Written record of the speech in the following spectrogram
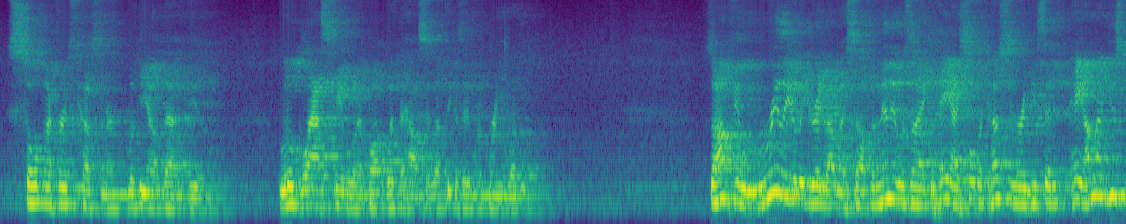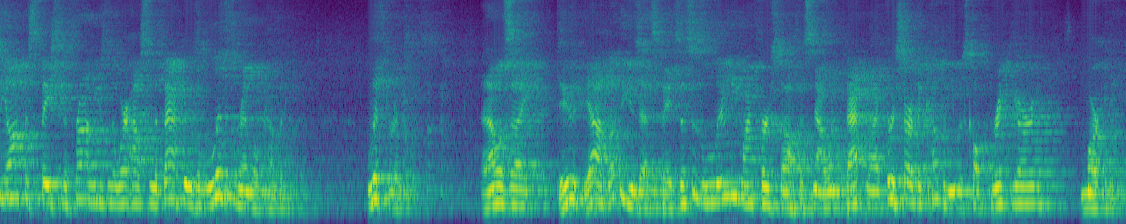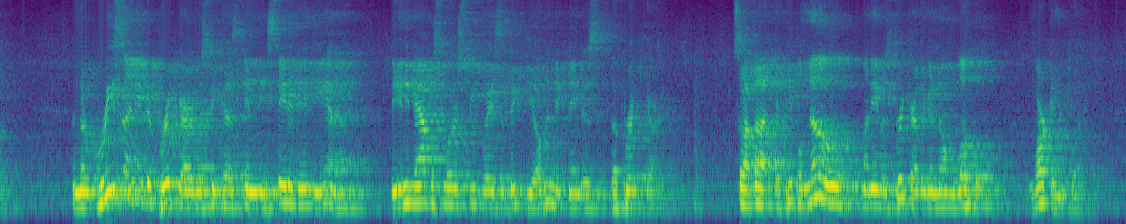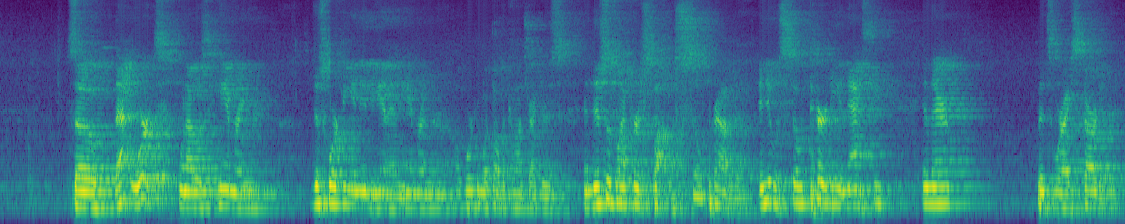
Sold my first customer looking out that view. Little glass table that I bought with the house. I left it because I didn't want to bring it with them. So I'm feeling really, really great about myself. And then it was like, hey, I sold a customer, and he said, hey, I'm not using the office space in the front, I'm using the warehouse in the back. It was a lift rental company. Lift rentals. And I was like, dude, yeah, I'd love to use that space. This is literally my first office. Now, when back when I first started the company, it was called Brickyard Marketing. And the reason I named it Brickyard was because in the state of Indiana, the Indianapolis Motor Speedway is a big deal. The nickname is the Brickyard. So I thought if people know my name is Brickyard, they're going to know I'm local. Marketing play. So that worked when I was hammering, just working in Indiana and hammering, uh, working with all the contractors. And this was my first spot. I was so proud of it. And it was so dirty and nasty in there. But it's where I started.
